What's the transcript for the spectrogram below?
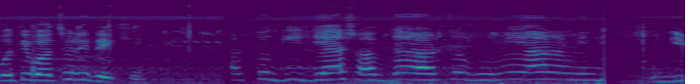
প্রতি বছরই দেখি। মিদি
